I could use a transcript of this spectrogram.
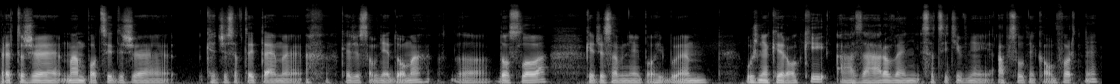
pretože mám pocit, že keďže sa v tej téme, keďže som v nej doma, e, doslova, keďže sa v nej pohybujem už nejaké roky a zároveň sa cítim v nej absolútne komfortne,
